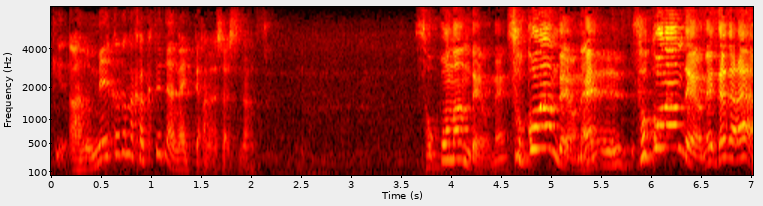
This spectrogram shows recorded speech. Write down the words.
きあの明確な確定ではないって話はしてたんですよ。そこなんだよね。そこなんだよね。えー。そこなんだよね。だから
